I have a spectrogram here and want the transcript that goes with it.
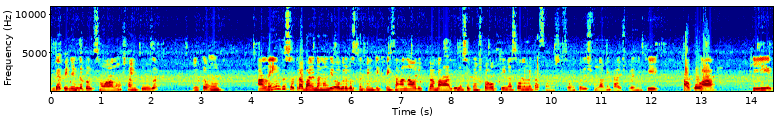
dependendo da produção ela não está inclusa. Então além do seu trabalho na mão de obra, você também tem que pensar na hora de trabalho, no seu transporte e na sua alimentação. Acho que são coisas fundamentais para a gente calcular que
